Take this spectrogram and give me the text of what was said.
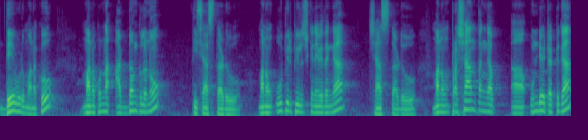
దేవుడు మనకు మనకున్న అడ్డంకులను తీసేస్తాడు. మనం ఊపిరి పీల్చుకునే విధంగా చేస్తాడు. మనం ప్రశాంతంగా ఉండేటట్టుగా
